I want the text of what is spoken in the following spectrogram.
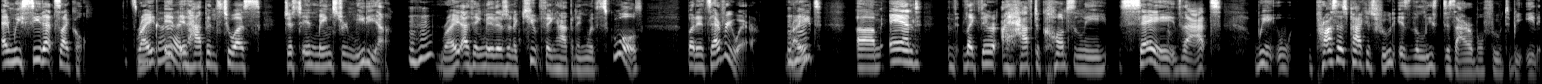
And we see that cycle, that's right? It, it happens to us just in mainstream media, hmm right? I think maybe there's an acute thing happening with schools, but it's everywhere, Mhm. right? Um, and like there, I have to constantly say that we processed packaged food is the least desirable food to be eating,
